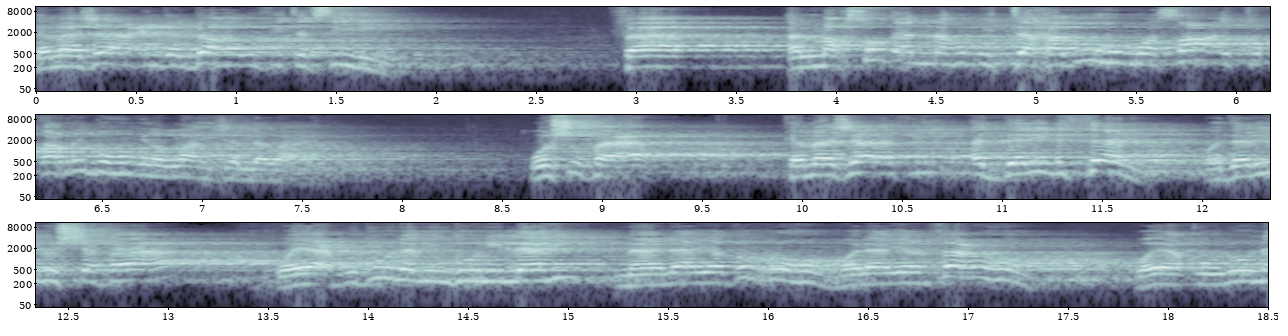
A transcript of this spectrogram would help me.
كما جاء عند البغوي في تفسيره. فالمقصود أنهم اتخذوهم وسائط تقربهم إلى الله جل وعلا وشفعاء كما جاء في الدليل الثاني ودليل الشفاعة ويعبدون من دون الله ما لا يضرهم ولا ينفعهم. ويقولون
